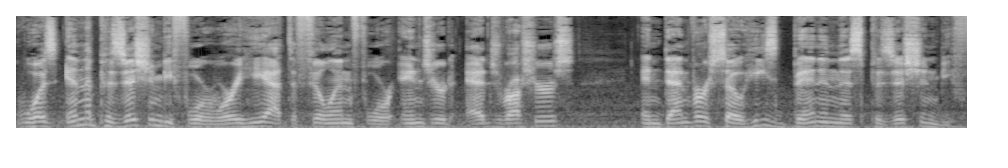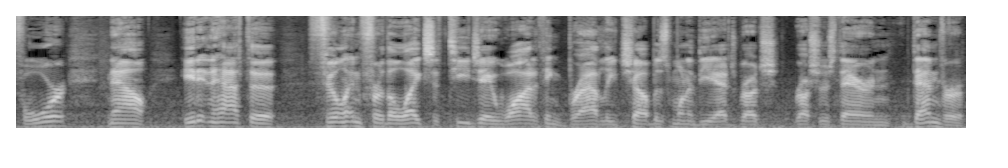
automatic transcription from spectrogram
was in the position before where he had to fill in for injured edge rushers in Denver. So he's been in this position before. Now, he didn't have to fill in for the likes of TJ Watt. I think Bradley Chubb is one of the edge rush, rushers there in Denver.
